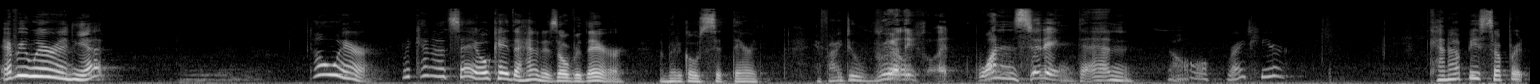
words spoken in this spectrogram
Everywhere and yet Nowhere. We cannot say, okay, the hand is over there. I'm going to go sit there. If I do really good, one sitting, then no, right here. Cannot be separate.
